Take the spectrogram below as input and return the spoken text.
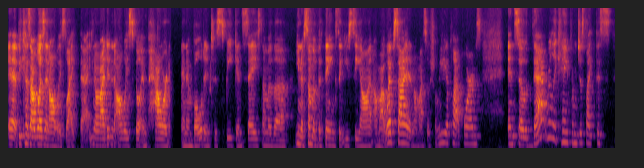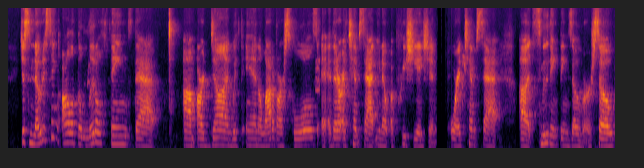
uh, because I wasn't always like that. You know, I didn't always feel empowered and emboldened to speak and say some of the, you know, some of the things that you see on on my website and on my social media platforms. And so that really came from just like this, just noticing all of the little things that um, are done within a lot of our schools uh, that are attempts at, you know, appreciation or attempts at uh, smoothing things over. So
